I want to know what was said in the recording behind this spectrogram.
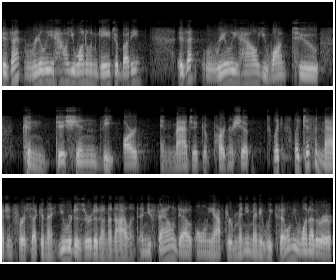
is that really how you want to engage a buddy? Is that really how you want to condition the art and magic of partnership? Like, like just imagine for a second that you were deserted on an island and you found out only after many, many weeks that only one other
